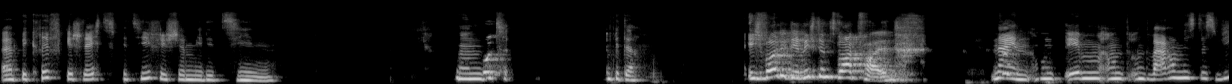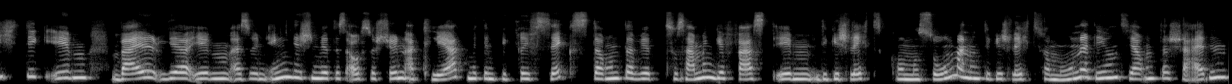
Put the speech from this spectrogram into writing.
äh, Begriff geschlechtsspezifische Medizin. Und, und bitte. Ich wollte dir nicht ins Wort fallen. Nein, und eben, und, und warum ist das wichtig? Eben, weil wir eben, also im Englischen wird das auch so schön erklärt mit dem Begriff Sex. Darunter wird zusammengefasst eben die Geschlechtschromosomen und die Geschlechtshormone, die uns ja unterscheiden.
